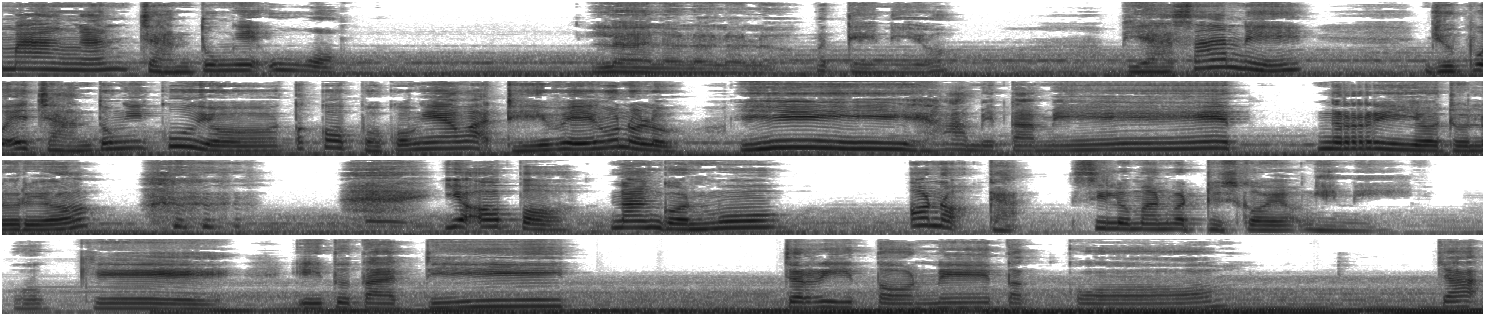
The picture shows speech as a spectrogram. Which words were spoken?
mangan jantunge uwong. Lah lah lah lah medeni yo. Biasa nih jupuke jantung iku ya teko bokonge awak dhewe ngono lho. Ih, amit-amit. Ngeri ya dulur ya. ya apa? Nanggonmu ono gak siluman wedus koyok ngene? Oke, itu tadi ceritone teko Cak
